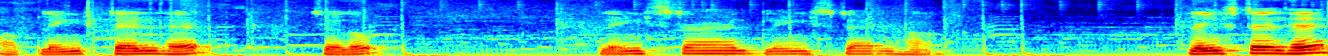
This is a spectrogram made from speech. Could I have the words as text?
प्लेइंग स्टाइल है। चलो। प्लेइंग स्टाइल प्लेइंग स्टाइल हाँ। प्लेइंग स्टाइल है।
